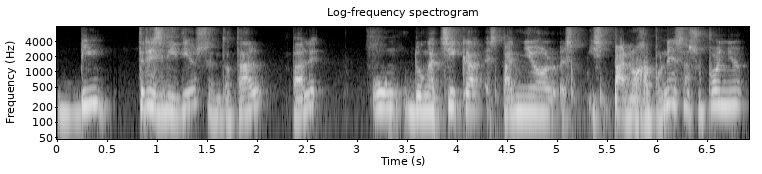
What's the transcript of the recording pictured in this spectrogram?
23 vídeos en total, vale? un, dunha chica español hispano-japonesa, supoño,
